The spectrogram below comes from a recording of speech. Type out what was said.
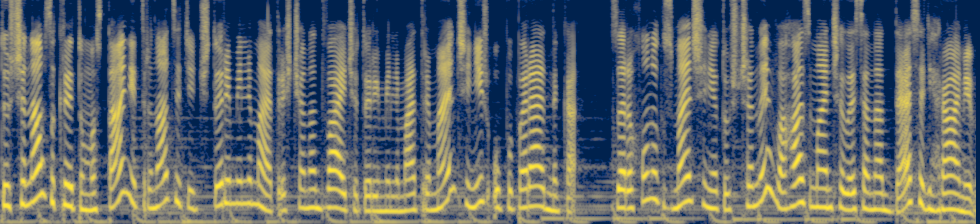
Товщина в закритому стані 13,4 мм, що на 2,4 мм менше, ніж у попередника. За рахунок зменшення товщини вага зменшилася на 10 грамів.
